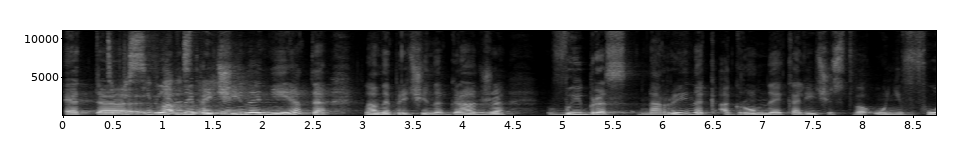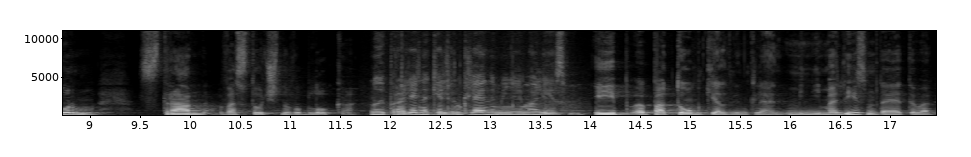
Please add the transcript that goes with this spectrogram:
это... Главная причина не это. Главная причина гранжа – выброс на рынок огромное количество униформ, стран Восточного блока. Ну и параллельно Кельвин Кляйн и минимализм. И потом Кельвин Кляйн. Минимализм до этого,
